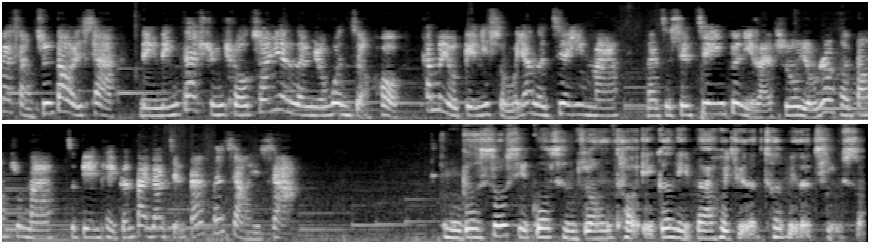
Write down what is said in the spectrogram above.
那想知道一下，玲玲在寻求专业人员问诊后，他们有给你什么样的建议吗？那这些建议对你来说有任何帮助吗？这边可以跟大家简单分享一下。整个休息过程中，头一个礼拜会觉得特别的轻松，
